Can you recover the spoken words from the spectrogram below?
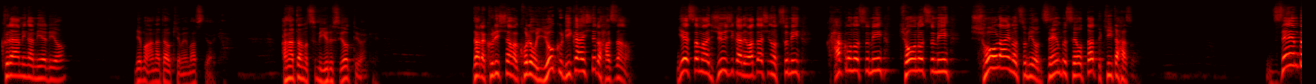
暗闇が見えるよ。でもあなたを決めますというわけ。あなたの罪許すよっていうわけ。だからクリスチャンはこれをよく理解してるはずなの。イエス様は十字架で私の罪、過去の罪、今日の罪、将来の罪を全部背負ったって聞いたはず。全部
